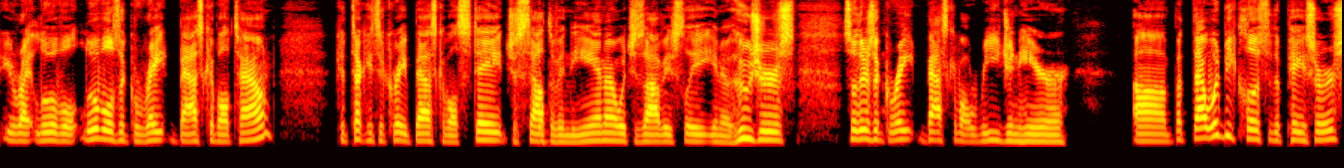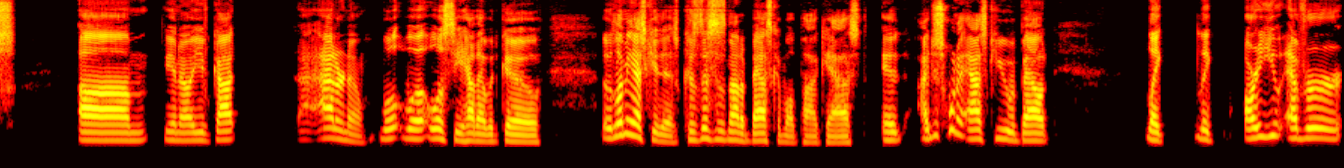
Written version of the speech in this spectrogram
You're right. Louisville Louisville is a great basketball town. Kentucky's a great basketball state, just south of Indiana, which is obviously you know Hoosiers. So there's a great basketball region here, uh, but that would be close to the Pacers. Um, you know, you've got I don't know. We'll we'll, we'll see how that would go. Uh, let me ask you this because this is not a basketball podcast, and I just want to ask you about like like are you ever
